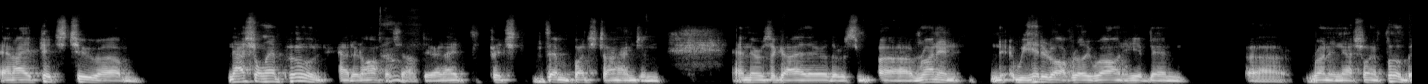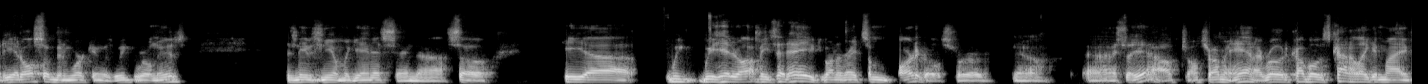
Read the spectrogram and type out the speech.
and I pitched to um, National Lampoon had an office out there, and I pitched them a bunch of times, and and there was a guy there that was uh, running. We hit it off really well, and he had been uh, running National Lampoon, but he had also been working with Weekly World News. His name is Neil McGinness, and uh, so he uh, we we hit it off. And he said, "Hey, do you want to write some articles for you know?" Uh, I said, "Yeah, I'll, I'll try my hand." I wrote a couple. It was kind of like in my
